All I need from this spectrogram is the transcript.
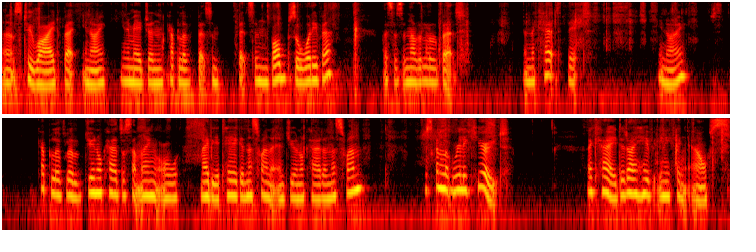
And it's too wide, but, you know, you can imagine a couple of bits and bits and bobs or whatever. This is another little bit in the kit that, you know, a couple of little journal cards or something, or maybe a tag in this one and a journal card in this one. Just going to look really cute. Okay, did I have anything else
